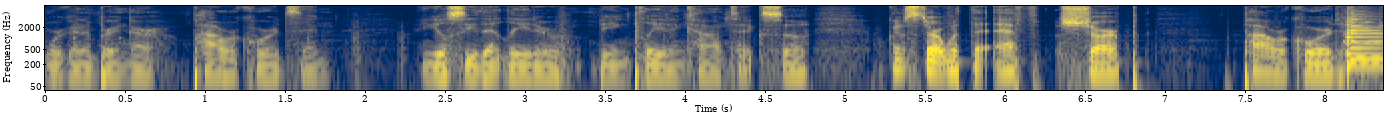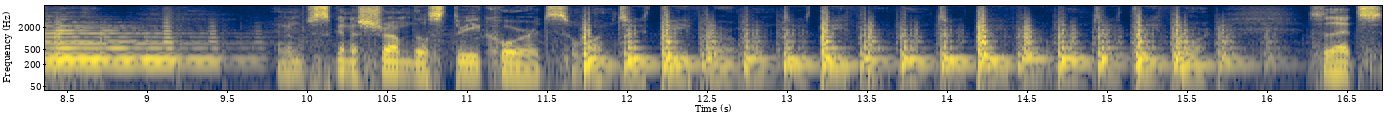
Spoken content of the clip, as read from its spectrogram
we're going to bring our power chords in. And you'll see that later being played in context. So we're going to start with the f sharp power chord. And i'm just going to strum those three chords. So one two three four one so that's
